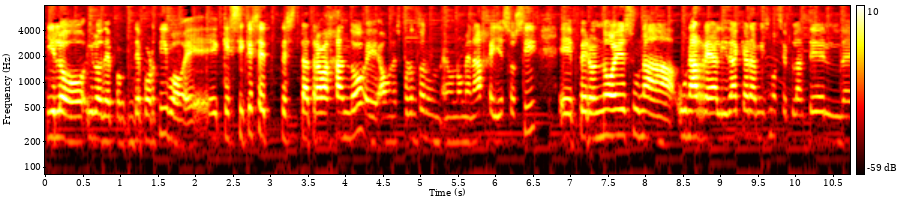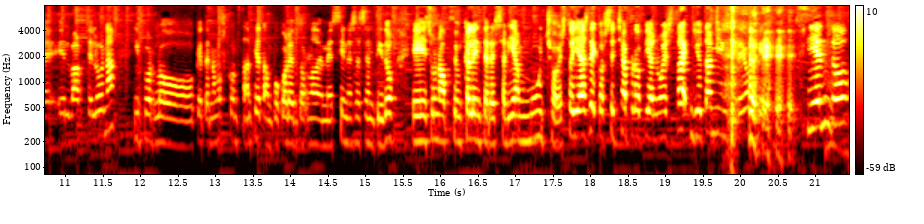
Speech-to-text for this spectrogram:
y lo, y lo deportivo, eh, que sí que se está trabajando, eh, aún es pronto en un, homenaje y eso sí, eh, pero no es una, una, realidad que ahora mismo se plantee el, el, Barcelona y por lo que tenemos constancia tampoco el entorno de Messi en ese sentido es una opción que le interesaría mucho. Esto ya es de cosecha propia nuestra. Yo también creo que siendo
